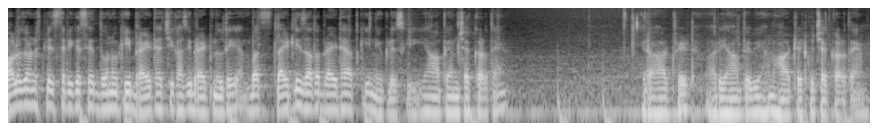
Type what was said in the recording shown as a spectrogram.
ऑलवेज ऑन डिस्प्ले इस तरीके से दोनों की ब्राइट है, अच्छी खासी ब्राइट मिलती है। बस स्लाइटली ज़्यादा ब्राइट है आपकी न्यूक्लियस की। यहाँ पर हम चेक करते हैं। मेरा हार्ट रेट और यहाँ पर भी हम हार्ट रेट को चेक करते हैं।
